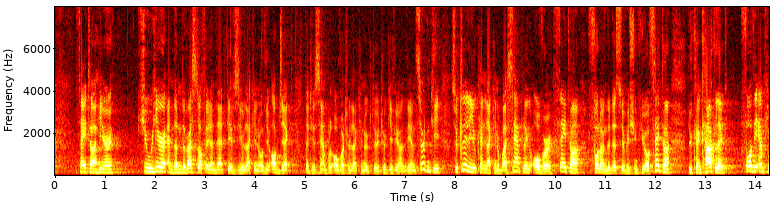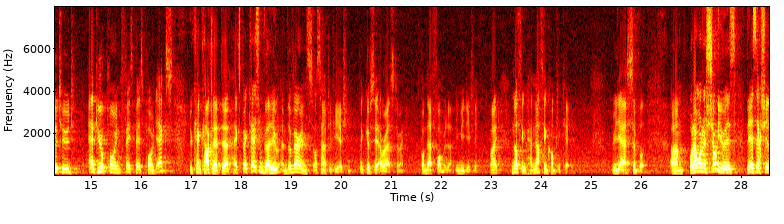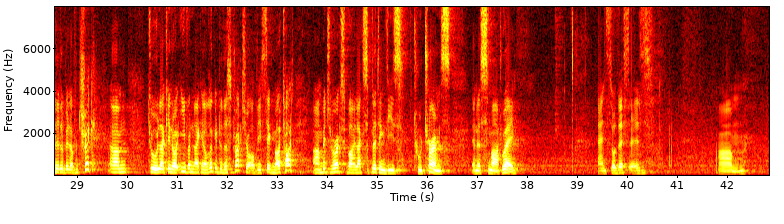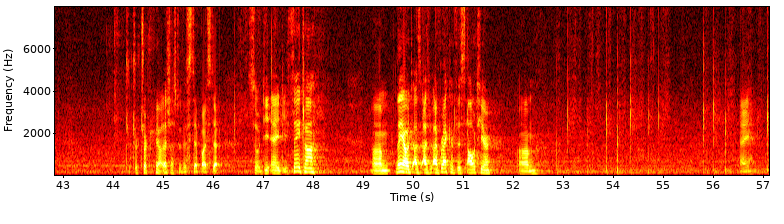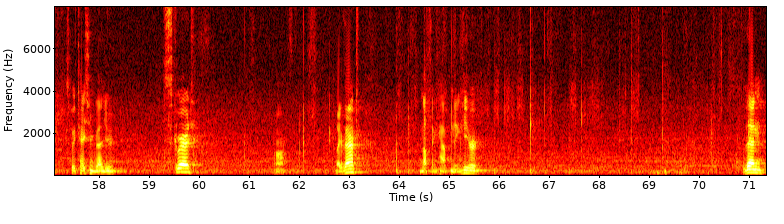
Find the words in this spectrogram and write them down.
Theta here Q here, and then the rest of it, and that gives you like, you know, the object that you sample over to like, you know, to, to give you the uncertainty. So clearly you can like, you know, by sampling over theta, following the distribution Q of theta, you can calculate for the amplitude at your point, phase-space point x, you can calculate the expectation value and the variance or standard deviation. That gives the error estimate from that formula immediately, right? Nothing, nothing complicated. Really as simple. Um, what I want to show you is there's actually a little bit of a trick. Um, to like, you know, even like, you know, look into the structure of the sigma tot, um, which works by like splitting these two terms in a smart way. And so this is, um. Yeah, let's just do this step by step. So dA, d theta. Um, now, as, as I bracket this out here, um, a expectation value squared Like that. Nothing happening here. Then,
